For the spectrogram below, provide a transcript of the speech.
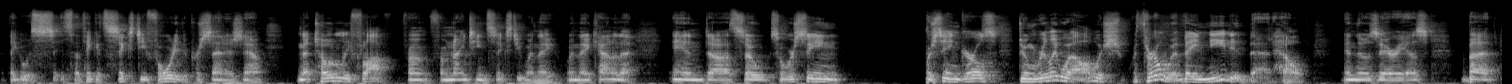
I think it was, I think it's 60, 40, the percentage now. And that totally flopped from, from 1960 when they, when they counted that. And uh, so, so we're seeing, we're seeing girls doing really well, which we're thrilled with. They needed that help in those areas, but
